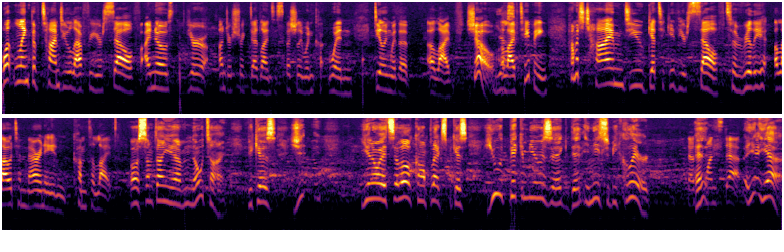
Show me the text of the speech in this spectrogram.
what length of time do you allow for yourself? I know you're under strict deadlines, especially when when dealing with a, a live show, yes. a live taping. How much time do you get to give yourself to really allow it to marinate and come to life? Oh, sometimes you have no time because you, you know, it's a little complex because you pick a music that it needs to be cleared. That's and, one step. Yeah, yeah.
